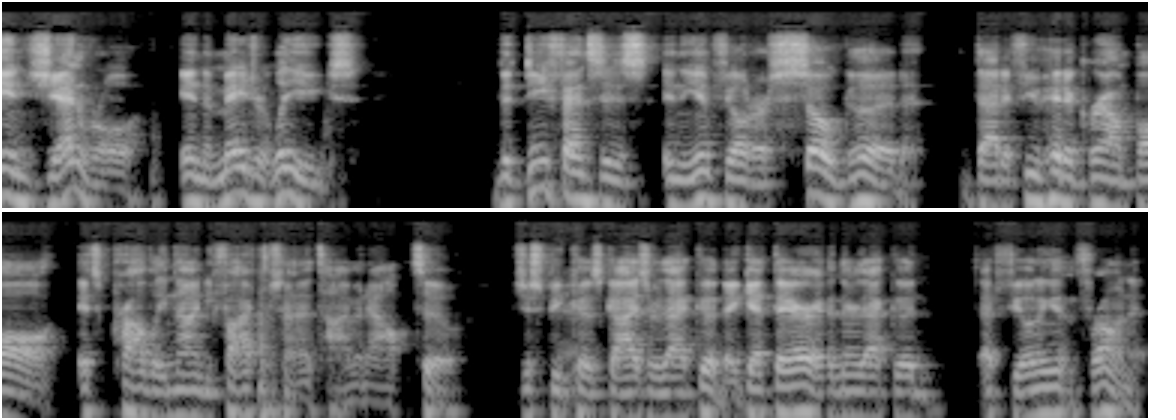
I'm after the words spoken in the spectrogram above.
in general, in the major leagues, the defenses in the infield are so good that if you hit a ground ball, it's probably ninety five percent of the time an out too. Just Yeah. because guys are that good, they get there and they're that good at fielding it and throwing it.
